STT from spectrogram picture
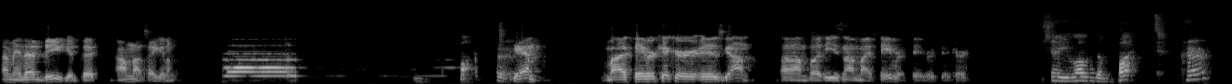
I mean, that'd be a good pick. I'm not taking him. Yeah. My favorite kicker is gone. Um, but he's not my favorite favorite kicker. So you love the butt cur?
